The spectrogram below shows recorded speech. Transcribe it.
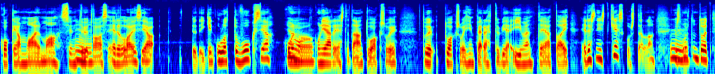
kokea maailmaa syntyy mm. taas erilaisia jotenkin ulottuvuuksia, kun, kun järjestetään tuoksui tuoksuihin perehtyviä eventtejä tai edes niistä keskustellaan. Mm. Koska musta tuntuu, että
